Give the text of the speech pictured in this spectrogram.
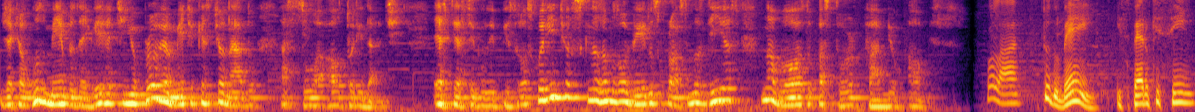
já que alguns membros da igreja tinham provavelmente questionado a sua autoridade. Esta é a segunda epístola aos Coríntios, que nós vamos ouvir nos próximos dias na voz do pastor Fábio Alves. Olá, tudo bem? Espero que sim.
